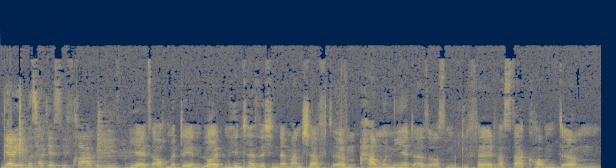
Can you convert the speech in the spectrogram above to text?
Ja, eben ist halt jetzt die Frage, wie, wie er jetzt auch mit den Leuten hinter sich in der Mannschaft ähm, harmoniert, also aus dem Mittelfeld, was da kommt, ähm,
